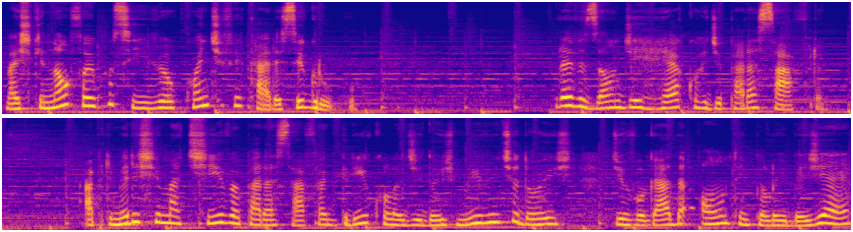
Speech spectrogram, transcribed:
mas que não foi possível quantificar esse grupo. previsão de recorde para a safra. A primeira estimativa para a safra agrícola de 2022, divulgada ontem pelo IBGE,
